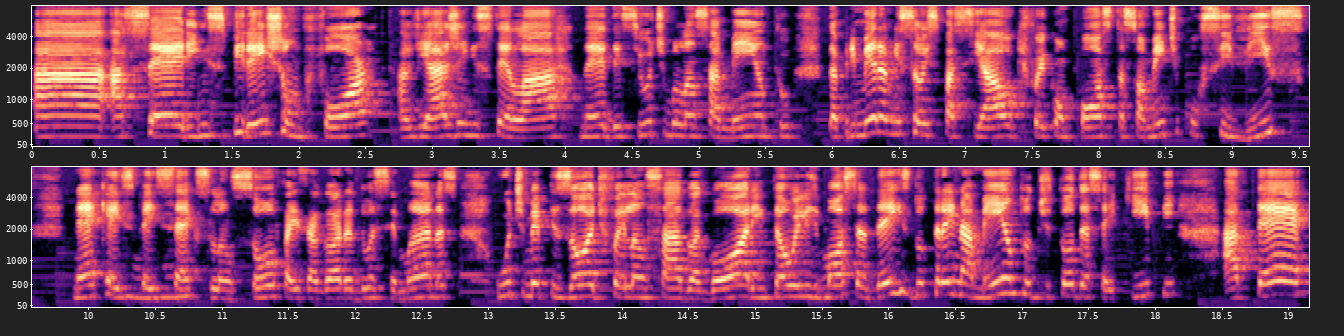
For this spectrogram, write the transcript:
a, a série Inspiration 4, a viagem estelar, né, desse último lançamento, da primeira missão espacial que foi composta somente por civis, né, que a uhum. SpaceX uhum. lançou faz agora duas semanas. O último episódio foi lançado agora, então ele mostra desde o treinamento de toda essa equipe até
